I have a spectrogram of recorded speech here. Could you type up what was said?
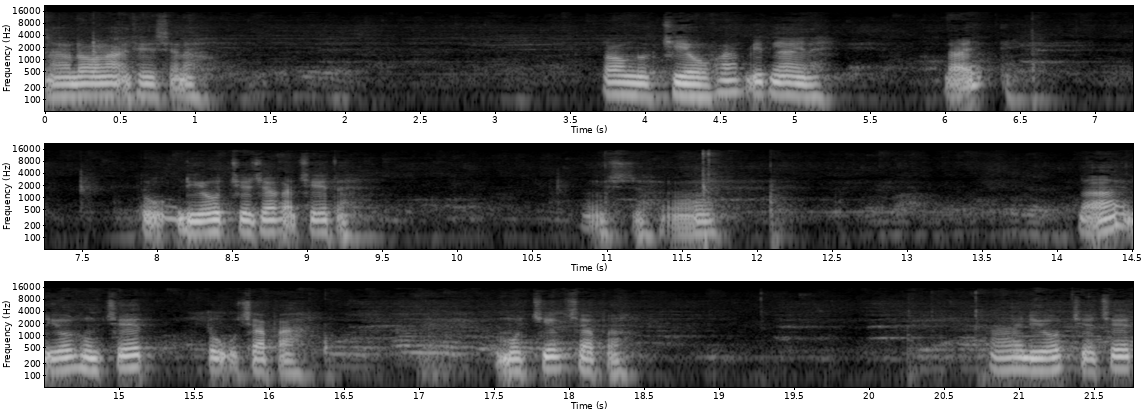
Nào đo lại thì sẽ nào. Đo ngược chiều phát biết ngay này. Đấy. Tụ diode chưa chắc đã chết này. Đấy, diode không chết, tụ chập à? Một chiếc chập à? Hai diode chưa chết.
